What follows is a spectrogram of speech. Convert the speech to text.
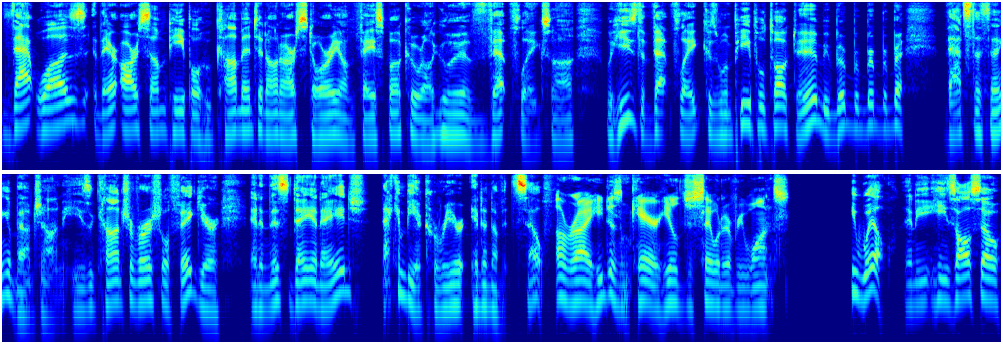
That was, there are some people who commented on our story on Facebook who were like, oh, yeah, vet flakes, huh? Well, he's the vet flake because when people talk to him, he blah, blah, blah, blah, blah. that's the thing about John. He's a controversial figure. And in this day and age, that can be a career in and of itself. All right, he doesn't care. He'll just say whatever he wants. He will, and he, he's also,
